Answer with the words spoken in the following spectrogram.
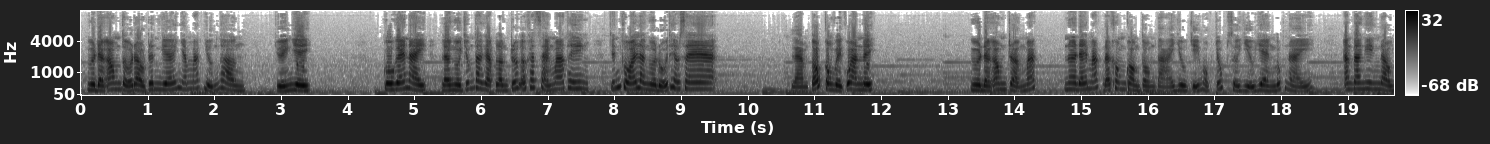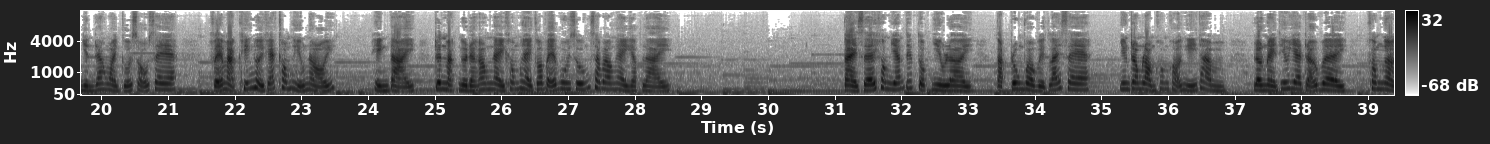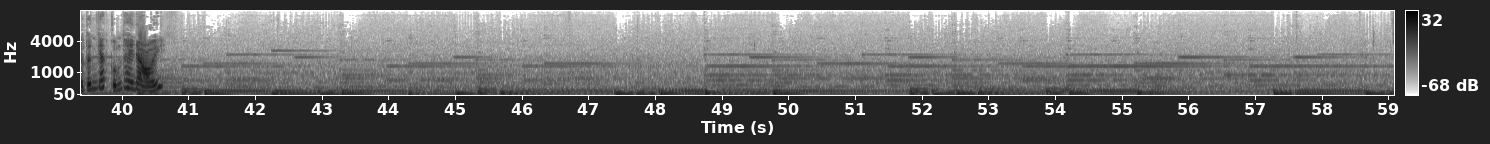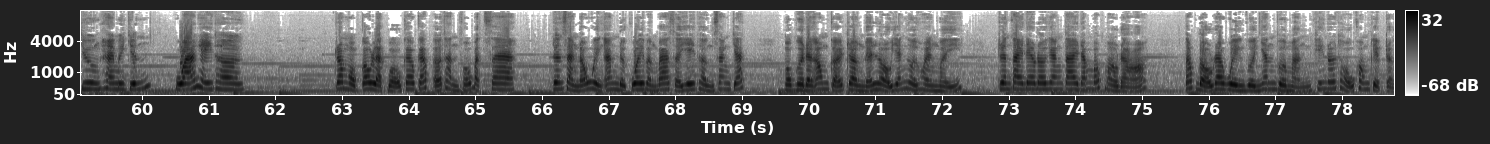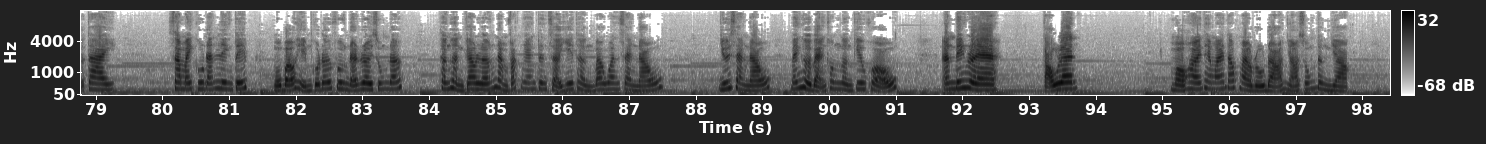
Người đàn ông tựa đầu trên ghế nhắm mắt dưỡng thần. Chuyện gì? Cô gái này là người chúng ta gặp lần trước Ở khách sạn Ma Thiên. Chính cô ấy là người đuổi theo xe. Làm tốt công việc của anh đi. Người đàn ông trợn mắt, Nơi đáy mắt đã không còn tồn tại Dù chỉ một chút sự dịu dàng lúc nãy. Anh ta nghiêng đầu nhìn ra ngoài cửa sổ xe, Vẻ mặt khiến người khác không hiểu nổi. Hiện tại, Trên mặt người đàn ông này không hề có vẻ vui sướng Sau bao ngày gặp lại. Tài xế không dám tiếp tục nhiều lời Tập trung vào việc lái xe. Nhưng trong lòng không khỏi nghĩ thầm, Lần này thiếu gia trở về, Không ngờ tính cách cũng thay đổi. Chương 29 Quá ngây thơ. Trong một câu lạc bộ cao cấp ở thành phố Bạch Sa. Trên sàn đấu quyền Anh được quay bằng ba sợi dây thần săn chắc. Một người đàn ông cởi trần để lộ dáng người hoàng mỹ. Trên tay đeo đôi găng tay đấm bốc màu đỏ. Tốc độ ra quyền vừa nhanh vừa mạnh khiến đối thủ không kịp trở tay. Sau mấy cú đánh liên tiếp, Mũ bảo hiểm của đối phương đã rơi xuống đất. Thân hình cao lớn nằm vắt ngang trên sợi dây thần bao quanh sàn đấu. Dưới sàn đấu, Mấy người bạn không ngừng kêu khổ. Anh biến rồi à Cậu lên. Mồ hôi theo mái tóc màu rượu đỏ nhỏ xuống từng giọt.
